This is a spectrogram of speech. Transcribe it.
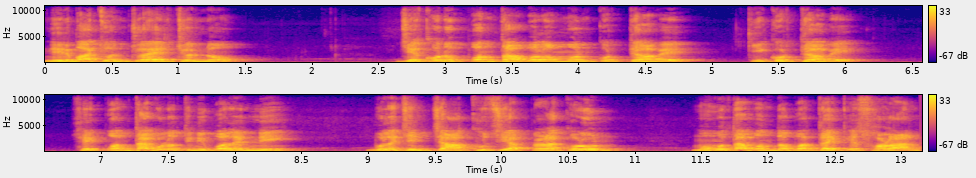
নির্বাচন জয়ের জন্য যে কোনো পন্থা অবলম্বন করতে হবে। কি করতে হবে? সেই পন্থাগুলো তিনি বলেননি। বলেছেন, যা খুশি আপনারা করুন, মমতা বন্দ্যোপাধ্যায়কে সরান,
